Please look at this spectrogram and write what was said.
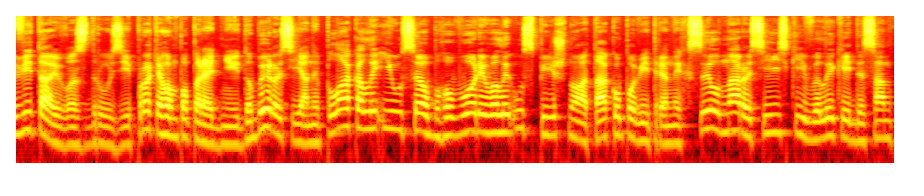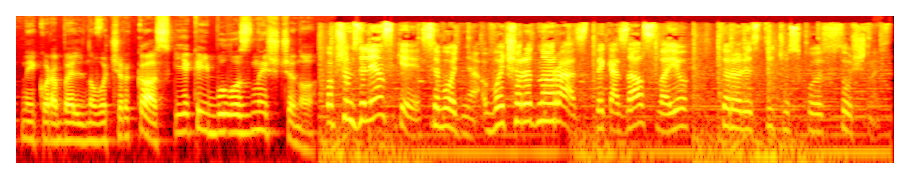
Вітаю вас, друзі! Протягом попередньої доби росіяни плакали і усе обговорювали успішну атаку повітряних сил на російський великий десантний корабель Новочеркаськ, який було знищено. В общем, Зеленский сегодня в очередной раз доказал свою террористическую сущность.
